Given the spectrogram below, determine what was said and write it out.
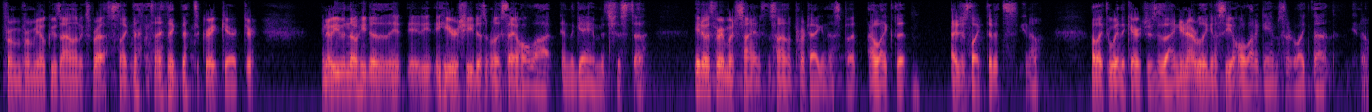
from from Yoku's Island Express. Like that, I think that's a great character. You know, even though he does he, he or she doesn't really say a whole lot in the game, it's just a, uh, you know, it's very much science, silent protagonist. But I like that I just like that it's you know, I like the way the characters designed. You're not really going to see a whole lot of games that are like that, you know.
